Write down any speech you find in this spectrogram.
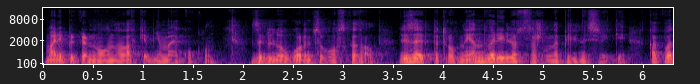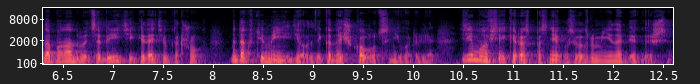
Мария прикорнула на лавке, обнимая куклу. Заглянув в горницу, Бог сказал. Елизавета Петровна, я на дворе лед сложил на пыльной реки. Как вода понадобится, берите и кидайте в горшок. Мы так в Тюмени делали, когда еще колодцы не вырыли. Зимой всякий раз по снегу с ведрами не набегаешься.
